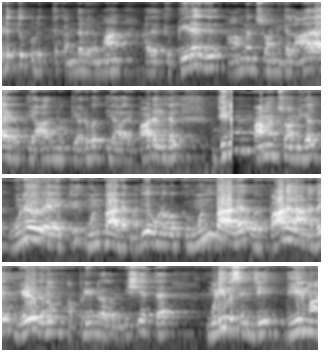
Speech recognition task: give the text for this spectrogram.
எடுத்து கொடுத்த கந்த பெருமான் அதற்கு பிறகு ஆமன் சுவாமிகள் ஆறாயிரத்தி அறுநூத்தி அறுபத்தி ஆறு பாடல்கள் தினம் பாமன் சுவாமிகள் உணவு வேலைக்கு முன்பாக மதிய உணவுக்கு முன்பாக ஒரு பாடலானதை எழுதணும் அப்படின்ற ஒரு விஷயத்த முடிவு செஞ்சு தீர்மா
